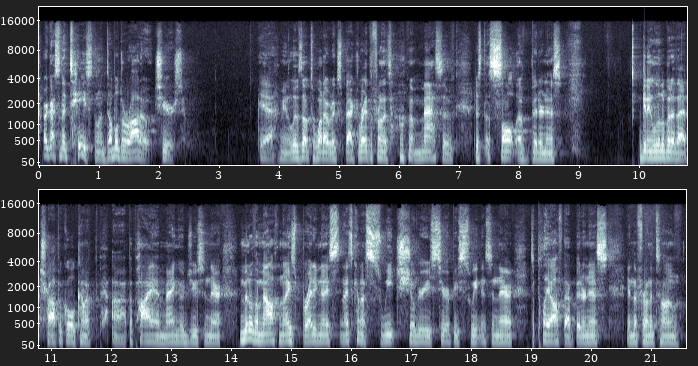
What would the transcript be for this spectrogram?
All right, guys, so the taste on the Double Dorado. Cheers. Yeah, I mean, it lives up to what I would expect. Right at the front of the tongue, a massive, just assault of bitterness. Getting a little bit of that tropical kind of uh, papaya and mango juice in there. Middle of the mouth, nice bready, nice, nice kind of sweet, sugary, syrupy sweetness in there to play off that bitterness in the front of the tongue.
